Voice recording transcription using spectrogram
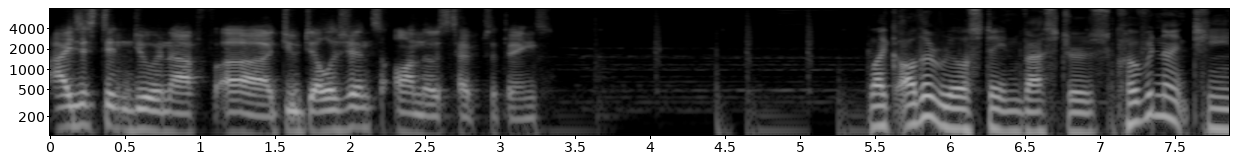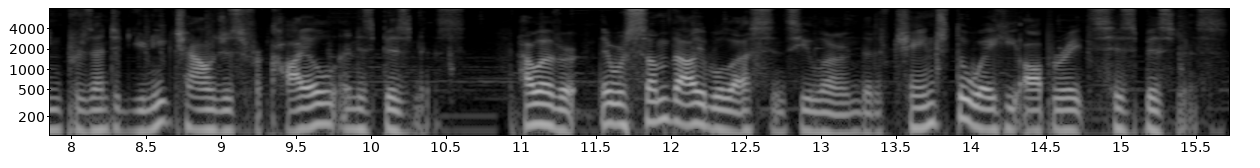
i just didn't do enough uh, due diligence on those types of things like other real estate investors, COVID 19 presented unique challenges for Kyle and his business. However, there were some valuable lessons he learned that have changed the way he operates his business.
